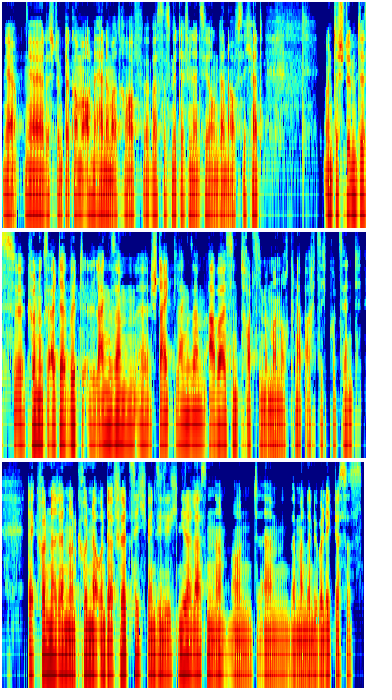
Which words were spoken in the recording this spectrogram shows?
Ja, ja, ja, das stimmt. Da kommen wir auch nachher nochmal drauf, was das mit der Finanzierung dann auf sich hat. Und das stimmt, das äh, Gründungsalter wird langsam, äh, steigt langsam, aber es sind trotzdem immer noch knapp 80 Prozent der Gründerinnen und Gründer unter 40, wenn sie sich niederlassen. Ne? Und ähm, wenn man dann überlegt, dass das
